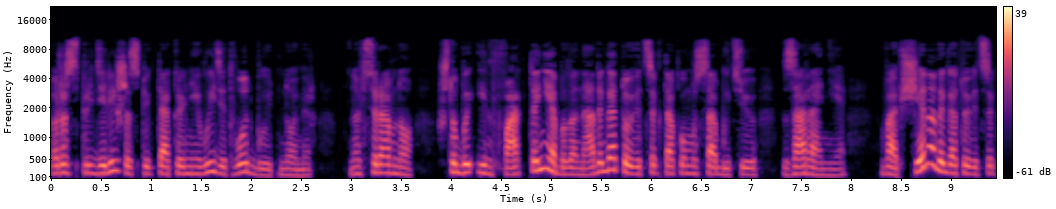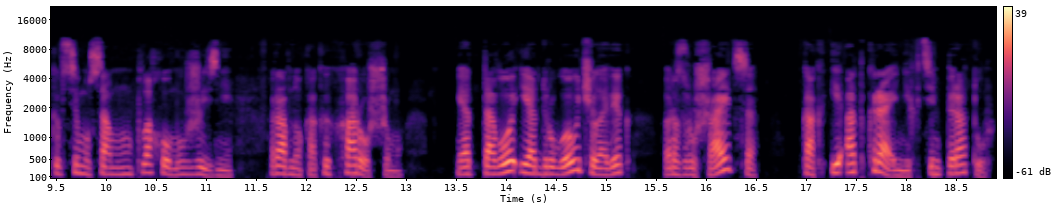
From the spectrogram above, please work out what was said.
распределишь, а спектакль не выйдет, вот будет номер. Но все равно, чтобы инфаркта не было, надо готовиться к такому событию заранее. Вообще надо готовиться ко всему самому плохому в жизни, равно как и к хорошему. И от того, и от другого человек разрушается, как и от крайних температур.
